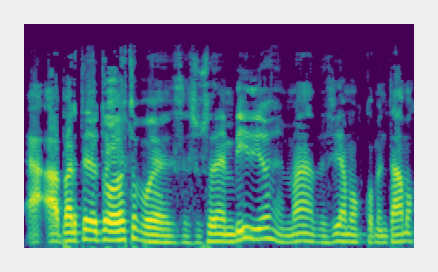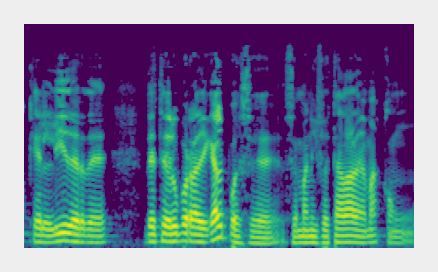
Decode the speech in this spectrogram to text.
aparte de todo esto, pues se sucede en vídeos, es más, decíamos, comentábamos que el líder de, de este grupo radical, pues se manifestaba además con,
